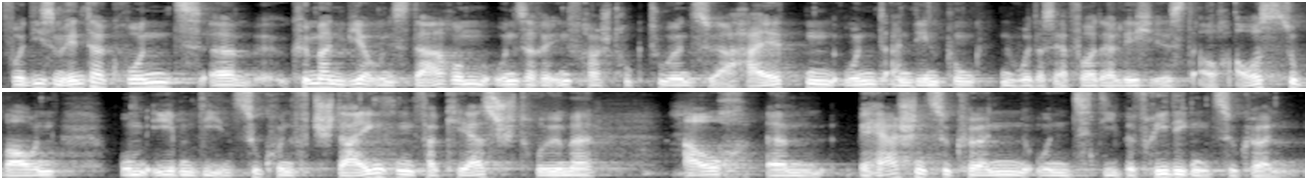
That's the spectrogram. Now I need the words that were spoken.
Vor diesem Hintergrund äh, kümmern wir uns darum, unsere Infrastrukturen zu erhalten und an den Punkten, wo das erforderlich ist, auch auszubauen, um eben die in Zukunft steigenden Verkehrsströme auch ähm, beherrschen zu können und die befriedigen zu können.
